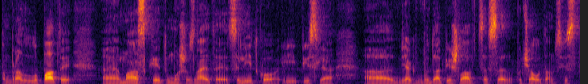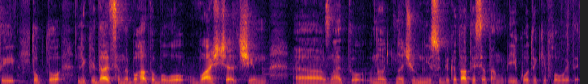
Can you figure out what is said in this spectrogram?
Там брали лопати, е, маски, тому що, знаєте, це літко, і після як вода пішла, це все почало там свісти. Тобто ліквідація набагато було важча, чим знаєте, на, на човні собі кататися там і котиків ловити.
